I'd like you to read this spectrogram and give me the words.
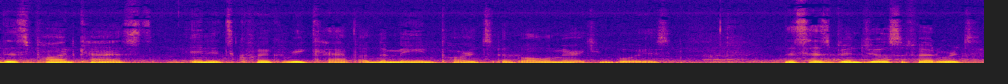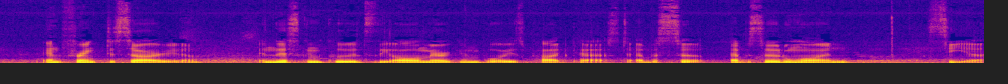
this podcast and its quick recap of the main parts of All American Boys. This has been Joseph Edwards and Frank Desario. And this concludes the All American Boys podcast, episode episode one. See ya.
